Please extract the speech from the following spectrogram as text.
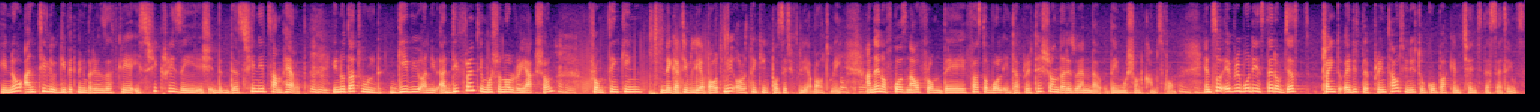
You know, until you give it meaning, but unafikiria, is she crazy? Does she need some help? Mm-hmm. You know, that would give you an, a different emotional reaction mm-hmm. from thinking negatively about me or thinking positively about me. Okay. And then, of course, now from the first of all interpretation, that is when the, the emotion comes from. Mm-hmm. And so everybody, instead of just trying to edit the printout, you need to go back and change the settings.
